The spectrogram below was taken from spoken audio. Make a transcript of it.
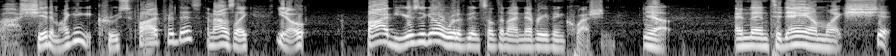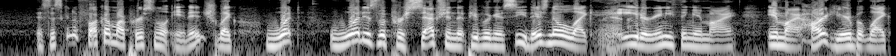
oh shit, am I gonna get crucified for this? And I was like, you know, five years ago would have been something I never even questioned. Yeah. And then today I'm like, shit, is this gonna fuck up my personal image? Like, what what is the perception that people are gonna see? There's no like hate or anything in my in my heart here, but like,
